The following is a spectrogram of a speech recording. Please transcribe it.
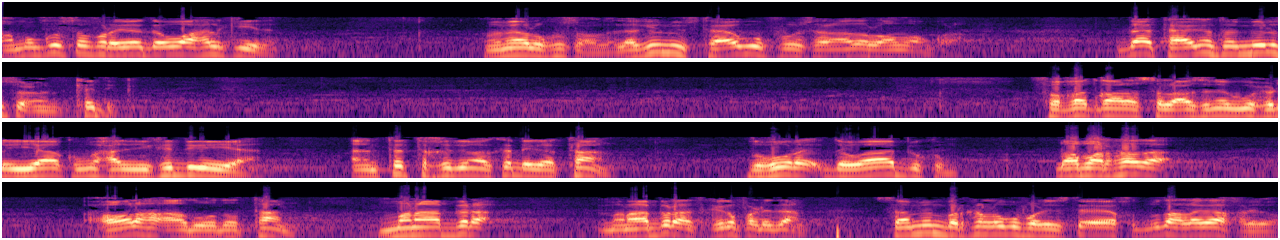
ama ku safrayo dee waa halkeeda ma meel uu ku socdo. Lakin inuu istaagu fuushanaado looma ogola. Haddaad taagantaod meel u socon ka deg. Faqad qaala sal ly sl nabgu wuxu uhi iyaakum waxaan idinka digayaa an tattakhiduu inaad ka dhigataan duhuura dawaabikum dhabarrada xoolaha aada wadataan manaabira manaabir aad kaga fadhidaan. Saa mimbarkan lagu fadhiisto ee khudbadaha laga akriyo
